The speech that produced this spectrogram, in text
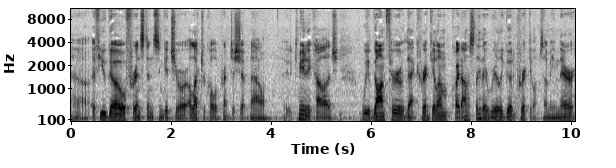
uh, if you go, for instance, and get your electrical apprenticeship now at a community college, we've gone through that curriculum. Quite honestly, they're really good curriculums. I mean, they're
